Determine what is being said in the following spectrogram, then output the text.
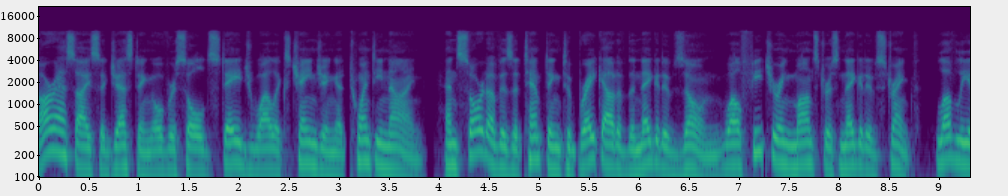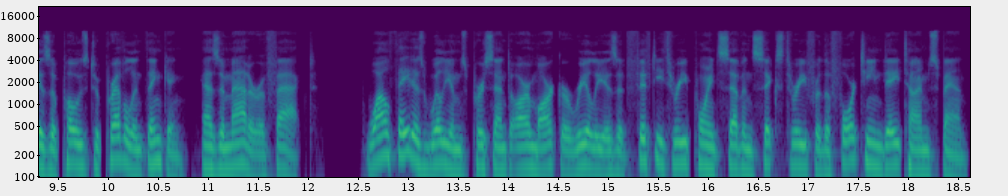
RSI suggesting oversold stage while exchanging at 29 and sort of is attempting to break out of the negative zone while featuring monstrous negative strength, lovely as opposed to prevalent thinking, as a matter of fact. While Theta's Williams percent R marker really is at 53.763 for the 14-day time span,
